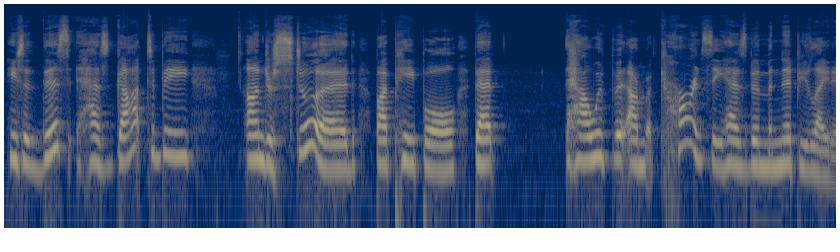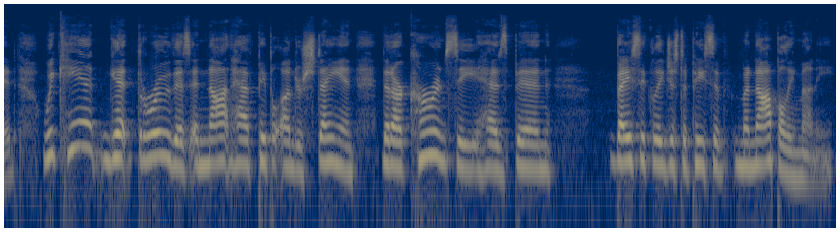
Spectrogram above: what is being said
He said this has got to be understood by people that how we've been, our currency has been manipulated. We can't get through this and not have people understand that our currency has been basically just a piece of monopoly money.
